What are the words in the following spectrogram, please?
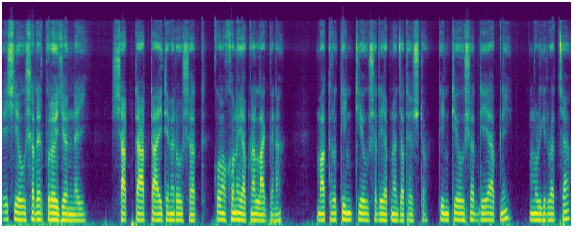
বেশি ঔষধের প্রয়োজন নেই। সাতটা, আটটা আইটেমের ঔষধ কখনোই আপনার লাগবে না। মাত্র তিনটি ঔষধই আপনার যথেষ্ট। তিনটি ঔষধ দিয়ে আপনি মুরগির বাচ্চা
